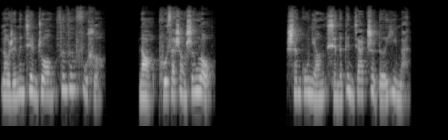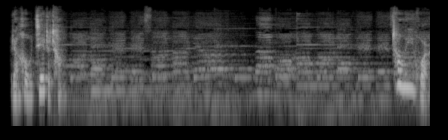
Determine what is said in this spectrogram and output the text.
老人们见状，纷纷附和：“喏，菩萨上身喽！”山姑娘显得更加志得意满，然后接着唱。唱了一会儿，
